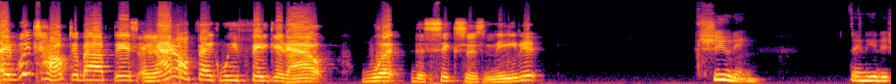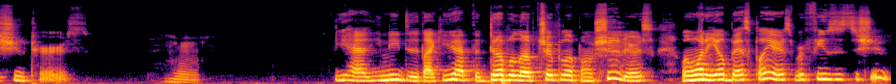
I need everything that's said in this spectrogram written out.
I, and we talked about this, and I don't think we figured out what the Sixers needed. Shooting. They needed shooters. Hmm. You have you need to like you have to double up, triple up on shooters when one of your best players refuses to shoot.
